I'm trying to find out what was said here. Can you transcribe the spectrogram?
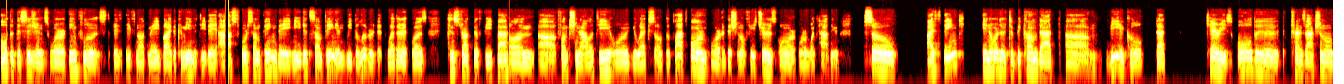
all the decisions were influenced, if not made by the community. They asked for something, they needed something, and we delivered it, whether it was constructive feedback on uh, functionality or UX of the platform or additional features or, or what have you. So I think in order to become that um, vehicle that carries all the transactional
